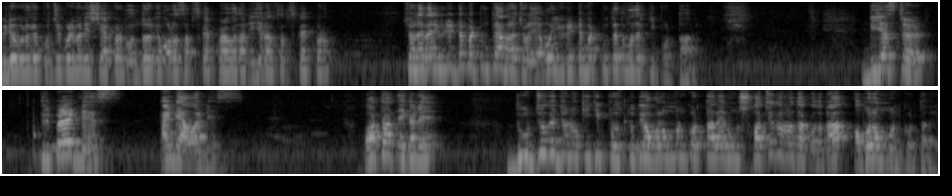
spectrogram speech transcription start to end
ভিডিওগুলোকে প্রচুর পরিমাণে শেয়ার করো, বন্ধুদেরকে বলো সাবস্ক্রাইব করার কথা, নিজেরাও সাবস্ক্রাইব করো। চলো, এবার ইউনিট নাম্বার টুতে আমরা চলে যাব। ইউনিট নাম্বার টুতে তোমাদের কি পড়তে হবে? ডিজাস্টার প্রিপারেডনেস অ্যান্ড অ্যাওয়ারনেস অর্থাৎ এখানে দুর্যোগের জন্য কি কি প্রস্তুতি অবলম্বন করতে হবে এবং সচেতনতা কতটা অবলম্বন করতে হবে?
